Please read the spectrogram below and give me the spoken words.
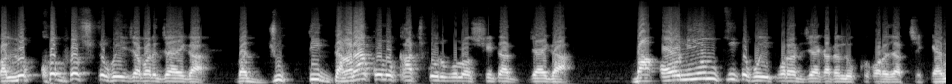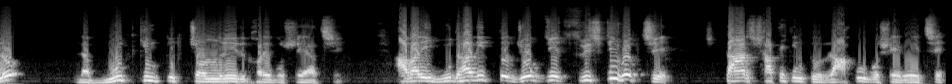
বা লক্ষ্যভ্রষ্ট হয়ে যাবার জায়গা বা যুক্তি দ্বারা কোনো কাজ করব না সেটার জায়গা বা অনিয়ন্ত্রিত হয়ে পড়ার জায়গাটা লক্ষ্য করা যাচ্ছে কেন? না, বুধ কিন্তু চন্দ্রের ঘরে বসে আছে। আবার এই বুধাদিত্য যোগ যে সৃষ্টি হচ্ছে, তার সাথে কিন্তু রাহু বসে রয়েছে।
